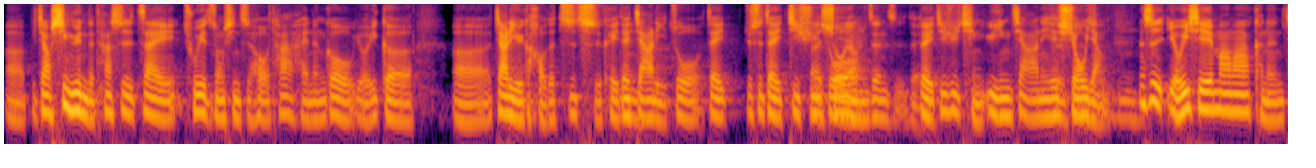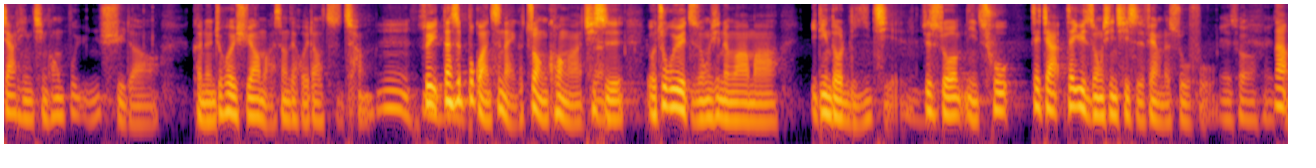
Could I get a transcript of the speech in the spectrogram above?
呃比较幸运的，她是在出月子中心之后，她还能够有一个。呃，家里有一个好的支持，可以在家里做，在就是在继续休养一阵子，对，继续请育婴假那些休养。但是有一些妈妈可能家庭情况不允许的哦，可能就会需要马上再回到职场。嗯，所以但是不管是哪个状况啊，其实有住过月子中心的妈妈。一定都理解，就是说你出在家在月子中心其实非常的舒服，没错。那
